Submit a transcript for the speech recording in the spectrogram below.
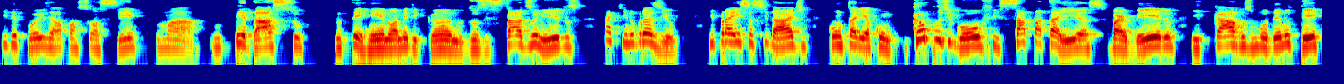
e depois ela passou a ser uma, um pedaço do terreno americano dos Estados Unidos aqui no Brasil. E para isso a cidade contaria com campos de golfe, sapatarias, barbeiro e carros modelo T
